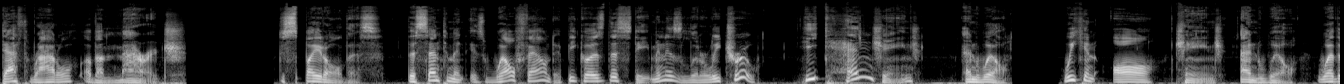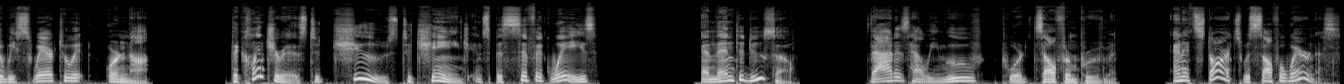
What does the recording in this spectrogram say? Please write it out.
death rattle of a marriage. Despite all this, the sentiment is well founded because the statement is literally true. He can change and will. We can all change and will whether we swear to it or not. The clincher is to choose to change in specific ways and then to do so. That is how we move toward self improvement. And it starts with self awareness.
